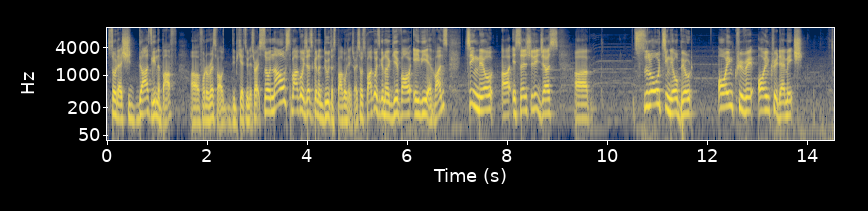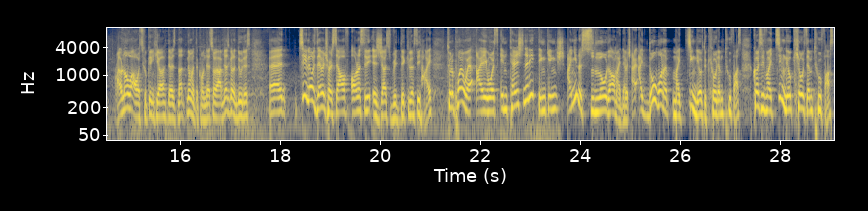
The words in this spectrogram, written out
so that she does gain the buff uh, for the rest of our DPS units, right? So now Sparkle is just gonna do the Sparkle things, right? So Sparkle is gonna give our AV advance. Jingliu uh, essentially just uh, slow Jingliu build, all in crit rate, all in crit damage, I don't know what I was cooking here. There's nothing with the context, so I'm just gonna do this. And Jingliu's damage herself, honestly, is just ridiculously high to the point where I was intentionally thinking I need to slow down my damage. I, I don't want my Jingliu to kill them too fast, because if my Jingliu kills them too fast,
